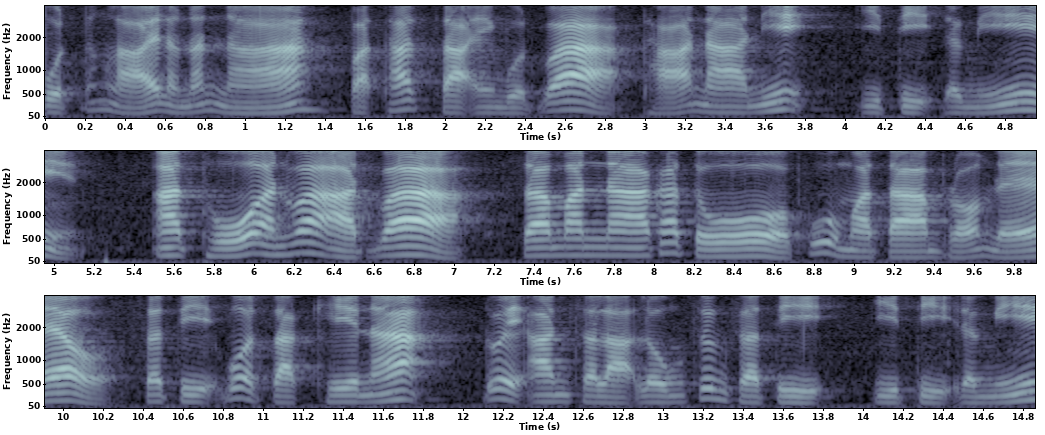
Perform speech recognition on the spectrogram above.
บททั้งหลายเหล่านั้นหนาปัทัสสะแห่งบทว่า ฐานานิ อิติ ดังนี้ อัตโถอันว่าอัดว่า สมัญนาคโตผู้มาตามพร้อมแล้ว สติโวสักเคนะ ด้วยอันสละลงซึ่งสติอิติดังนี้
